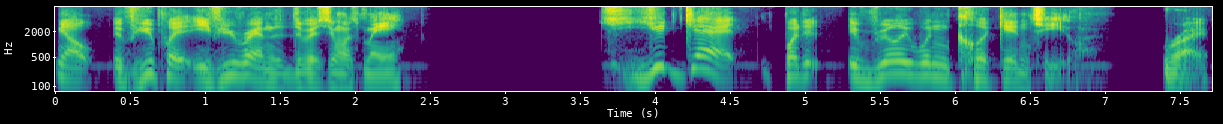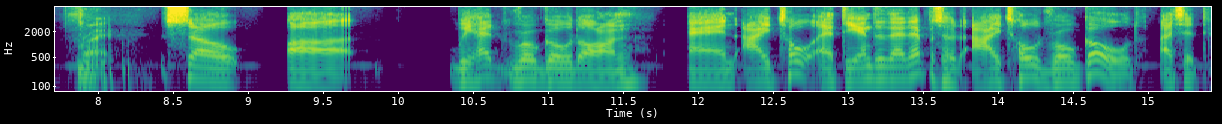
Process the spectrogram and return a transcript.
you know, if you play if you ran the division with me, you'd get, but it, it really wouldn't click into you. Right. Right. So uh we had Roe Gold on and I told at the end of that episode, I told Roe Gold, I said,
